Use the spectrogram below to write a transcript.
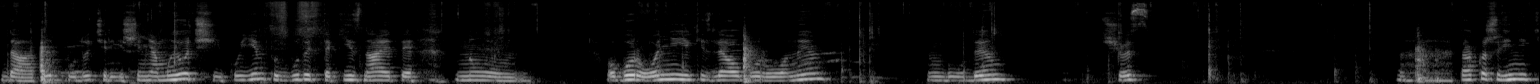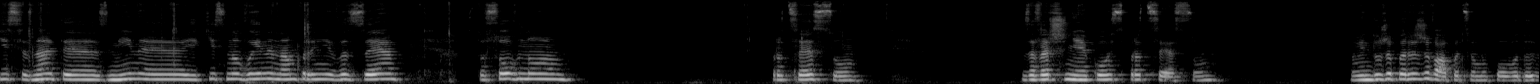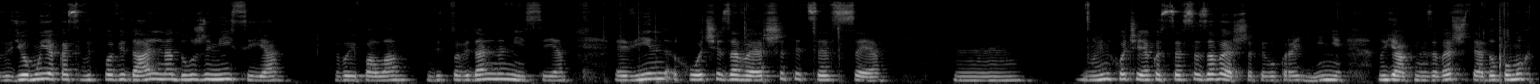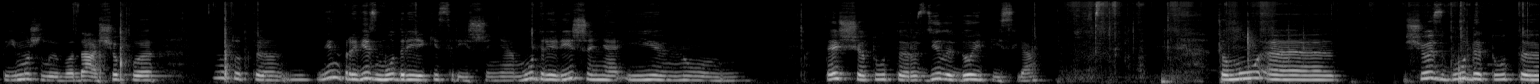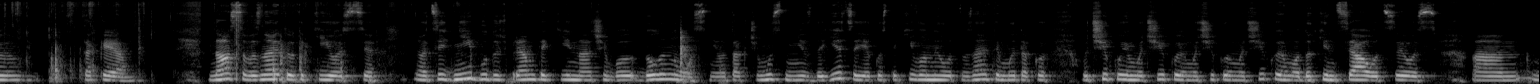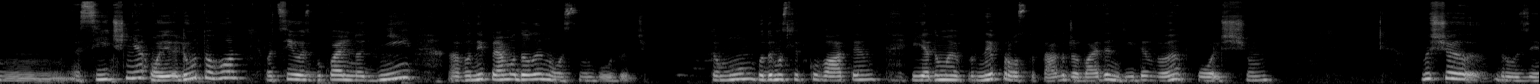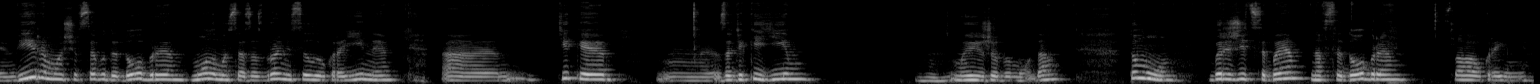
Да, тут будуть рішення. Ми очікуємо. Тут будуть такі, знаєте, ну оборонні, якісь для оборони буде щось. Також він якісь, знаєте, зміни, якісь новини нам привезе стосовно процесу, завершення якогось процесу. Ну, Він дуже переживав по цьому поводу. Йому якась відповідальна дуже місія випала. Відповідальна місія. Він хоче завершити це все. Ну, Він хоче якось це все завершити в Україні. Ну, як не завершити, а допомогти, можливо, да, щоб. е, Ну, тут е, він привіз мудрі якісь рішення. Мудрі рішення і ну, те, що тут розділить до і після. Тому е, щось буде тут е, таке. Нас, ви знаєте, такі ось ці дні будуть прям такі, наче доленосні. Отак чомусь мені здається, якось такі вони, от знаєте, ми так очікуємо, очікуємо, очікуємо, очікуємо до кінця оце ось а, січня, ой, лютого, оці ось буквально дні, вони прямо доленосні будуть. Тому будемо слідкувати. І я думаю, не просто так Джо Байден їде в Польщу. Ну що, друзі, віримо, що все буде добре. Молимося за Збройні Сили України. Е, Тільки завдяки їм ми живемо. Да? Тому бережіть себе на все добре. Слава Україні!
